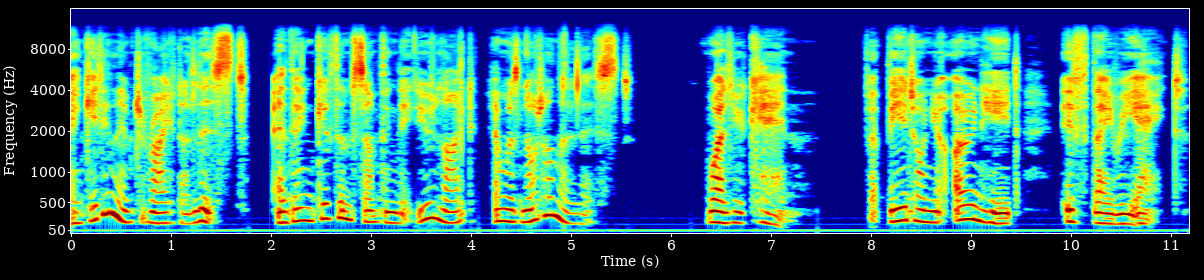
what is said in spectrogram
and getting them to write a list, and then give them something that you liked and was not on the list. Well, you can, but be it on your own head if they react.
